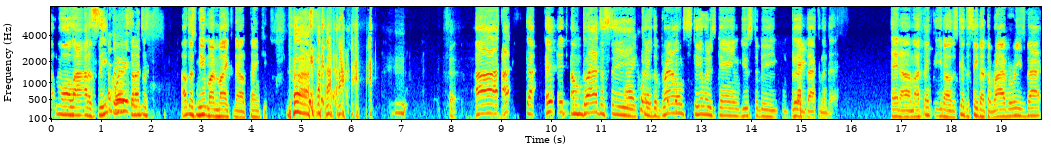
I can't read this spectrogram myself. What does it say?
I'm all out of sequence, and I just I'll just mute my mic now. Thank you. Uh, I, yeah, it, it, I'm glad to see because right, the Browns Steelers game used to be good back in the day, and um, I think you know it's good to see that the rivalry's back,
